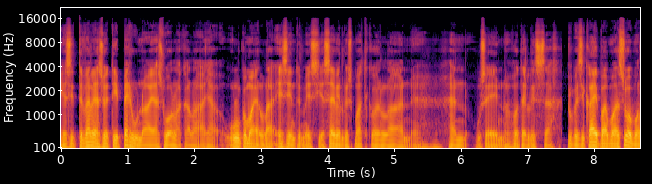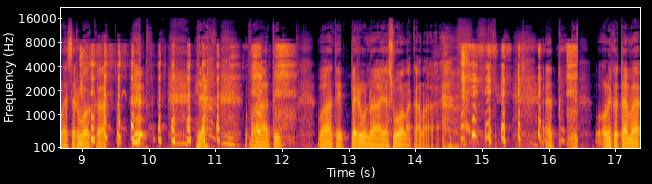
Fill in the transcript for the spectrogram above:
Ja sitten välillä syötiin perunaa ja suolakalaa ja ulkomailla esiintymis- ja sävellysmatkoillaan hän usein hotellissa rupesi kaipaamaan suomalaista ruokaa ja vaati, vaati perunaa ja suolakalaa. Et, oliko tämä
